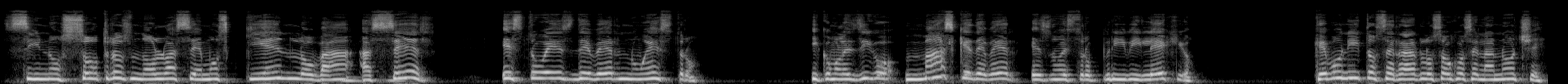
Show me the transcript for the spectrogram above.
si nosotros no lo hacemos, ¿quién lo va a hacer? Esto es deber nuestro. Y como les digo, más que deber es nuestro privilegio. Qué bonito cerrar los ojos en la noche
